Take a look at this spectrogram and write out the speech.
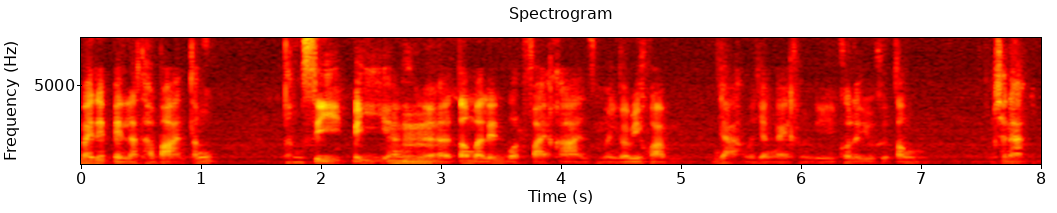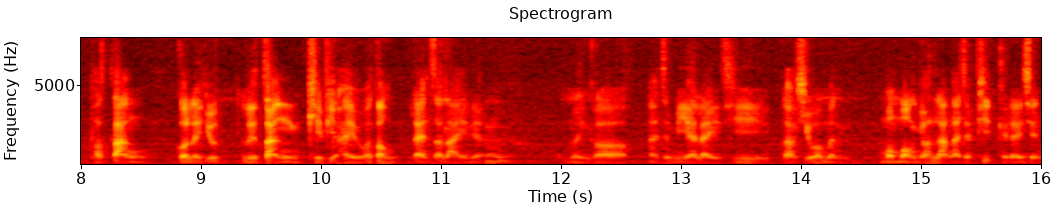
ไม่ได้เป็นรัฐบาลตั้งตั้ง 4 ปีอะอืมนะฮะต้องมาเล่นบทฝ่ายค้านมันก็มีความอยากว่ายังไงครั้งนี้กลยุทธ์คือต้องชนะพอตั้งกลยุทธ์หรือตั้ง KPI ว่าต้องแลนสไลด์เนี่ยอื มมันก็อาจจะมีอะไรที่เราคิดว่ามันมองมองย้อนหลังอาจจะผิดก็ได้เช่น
